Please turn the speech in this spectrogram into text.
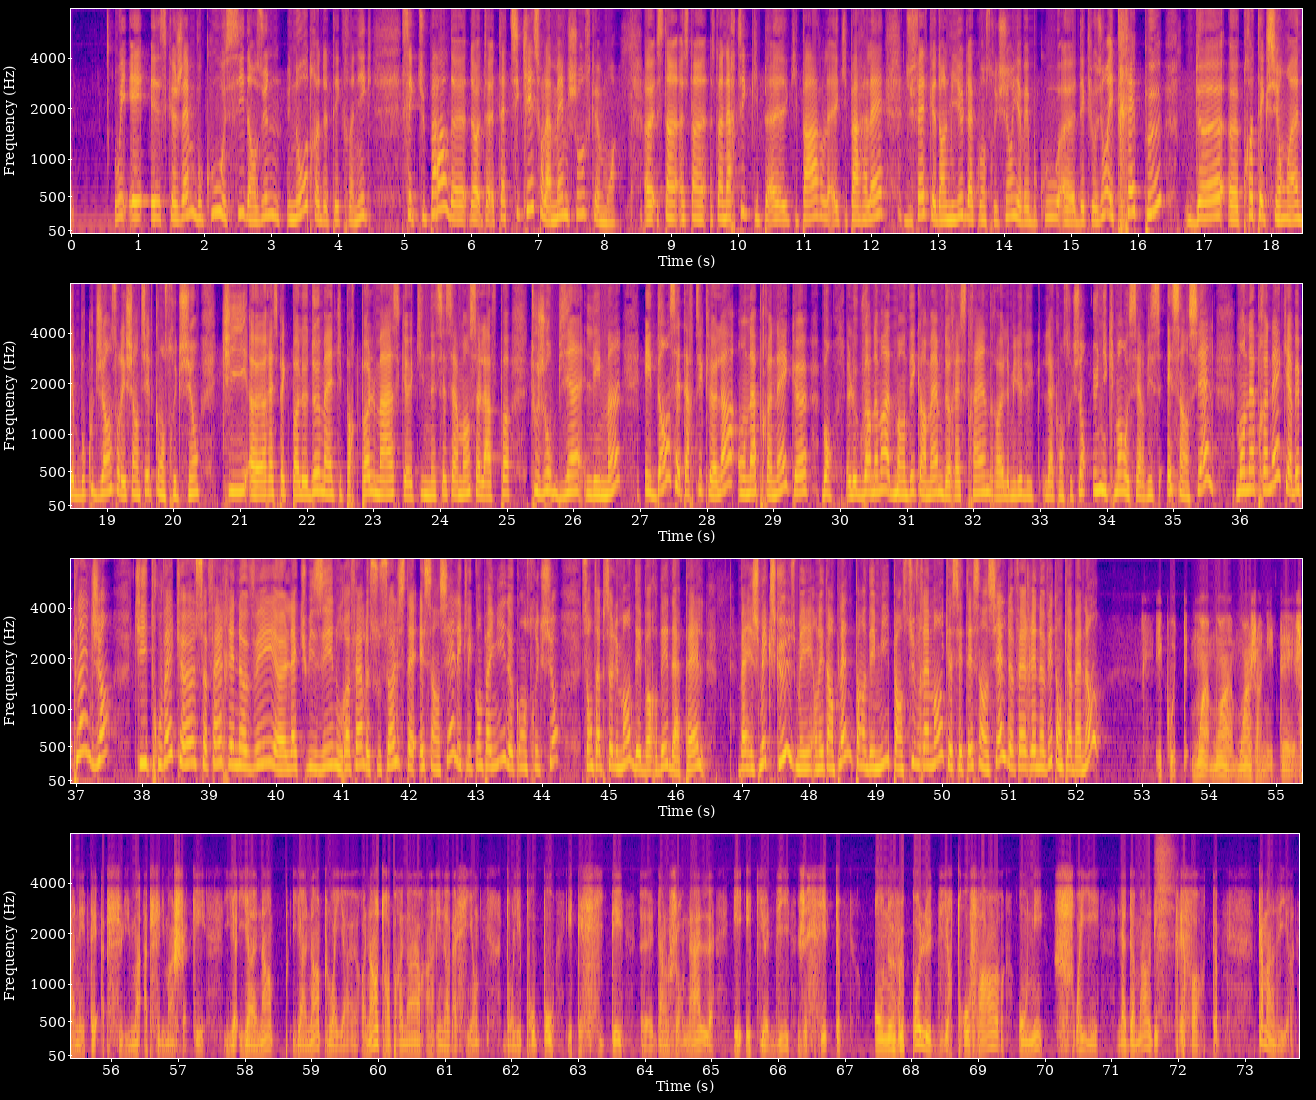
Oui, et, ce que j'aime beaucoup aussi dans une, une autre de tes chroniques, c'est que tu parles de, t'as tiqué sur la même chose que moi. Euh, c'est un, c'est un, c'est un article qui, euh, qui parle, qui parlait du fait que dans le milieu de la construction, il y avait beaucoup euh, d'éclosions et très peu de protection, hein, de beaucoup de gens sur les chantiers de construction qui respectent pas le 2 mètres, qui portent pas le masque, qui nécessairement se lavent pas toujours bien les mains. Et dans cet article-là, on apprenait que, bon, le gouvernement a demandé quand même de restreindre le milieu de la construction uniquement aux services essentiels, mais on apprenait qu'il y avait plein de gens qui trouvaient que se faire rénover euh, la cuisine ou refaire le sous-sol, c'était essentiel et que les compagnies de construction sont absolument débordées d'appels. Ben, je m'excuse, mais on est en pleine pandémie. Penses-tu vraiment que c'est essentiel de faire rénover ton cabanon? Écoute, moi, moi, moi, j'en étais, j'en étais absolument, absolument choqué. Il y a un an, il y a un employeur, un entrepreneur en rénovation dont les propos étaient cités euh, dans le journal et, qui a dit, je cite, On ne veut pas le dire trop fort, on est choyé. La demande est très forte. Comment dire?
